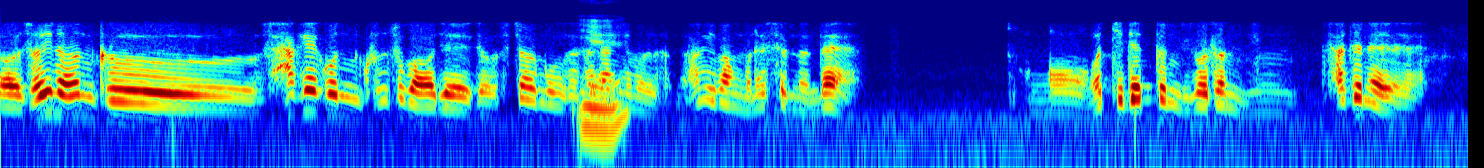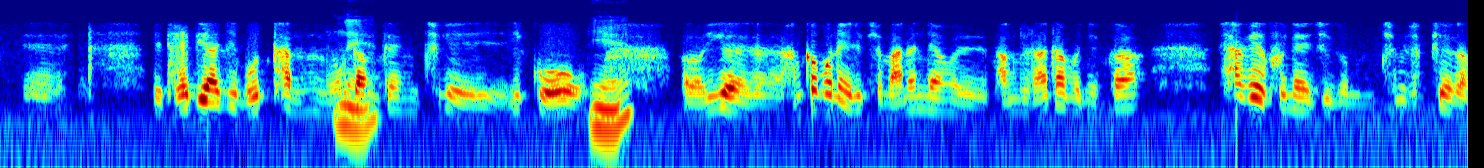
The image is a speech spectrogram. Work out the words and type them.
어, 저희는 그 사계군 군수가 어제 저 수자원공사 예. 사장님을 항의 방문했었는데, 어, 어찌됐든 이것은 음, 사전에 예, 대비하지 못한 용담땡 측에 있고, 예. 어, 이게 한꺼번에 이렇게 많은 양을 방류를 하다 보니까 사계군의 지금 침수 피해가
